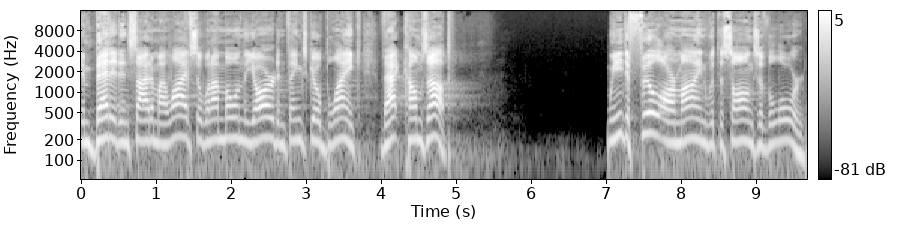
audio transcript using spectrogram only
embedded inside of my life. So when I'm mowing the yard and things go blank, that comes up. We need to fill our mind with the songs of the Lord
